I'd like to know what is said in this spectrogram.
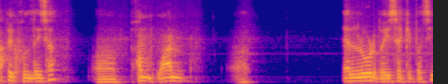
आफै खुल्दैछ। फर्म वान लोड भइसकेपछि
